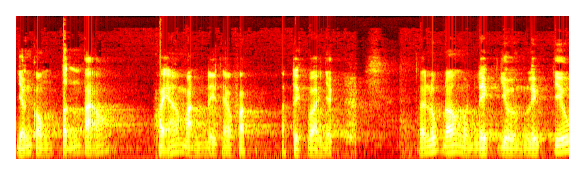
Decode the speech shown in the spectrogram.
vẫn còn tỉnh táo khỏe mạnh đi theo Phật. Là tuyệt vời nhất. Tới lúc đó mình liệt giường liệt chiếu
